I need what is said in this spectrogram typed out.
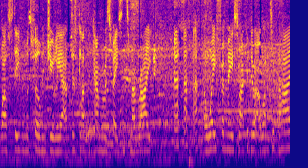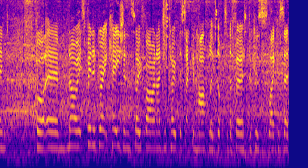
while Stephen was filming Juliet. I'm just glad the camera was facing to my right, away from me, so I could do what I wanted behind. But um, no, it's been a great occasion so far, and I just hope the second half lives up to the first because, like I said,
